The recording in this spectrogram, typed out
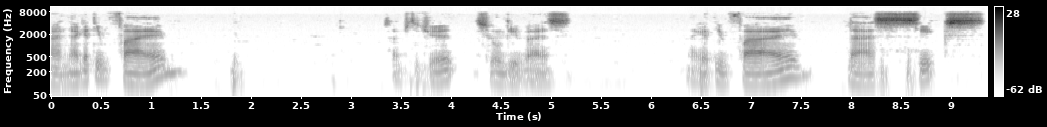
a negative 5. Substitute. This will give us negative 5 plus 6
